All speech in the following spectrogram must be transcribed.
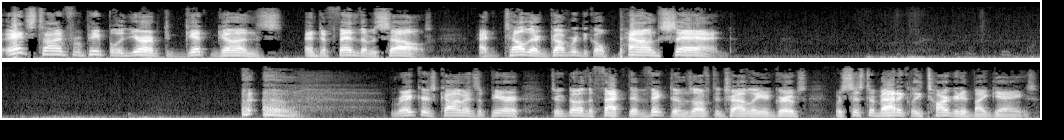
It's time for people in Europe to get guns and defend themselves and tell their government to go pound sand. Raker's comments appear to ignore the fact that victims, often traveling in groups, were systematically targeted by gangs.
